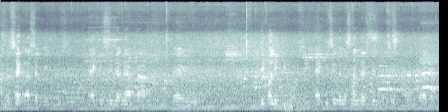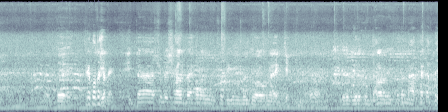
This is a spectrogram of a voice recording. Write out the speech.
আপনি শেখ রাসেল একই সিজনে আপনার এই দীপালি টিম করছি? একই সিজনে সানরাইজ টিম করছি। তো। এটা কত সালে? এটা আসলে সালটা এখন আমি সত্যি করে বলতে পারব না একজ্যাক্টলি এরকম এরকম ধারাবাহিকতা না থাকাতে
